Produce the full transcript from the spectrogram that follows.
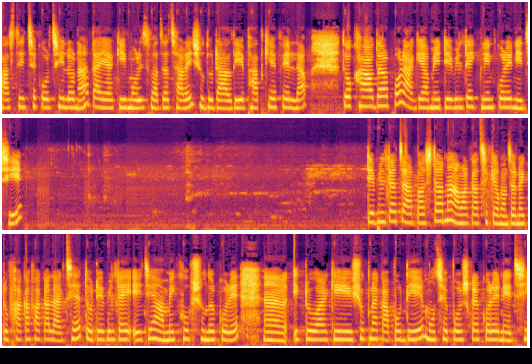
ভাজতে ইচ্ছে করছিল না, তাই আর কি মরিচ ভাজা ছাড়াই শুধু ডাল দিয়ে ভাত খেয়ে ফেললাম। তো খাওয়া দাওয়ার পর আগে আমি টেবিলটাই ক্লিন করে নিচ্ছি। টেবিলটা চারপাশটা না আমার কাছে কেমন যেন একটু ফাঁকা ফাঁকা লাগছে। তো টেবিলটায় এই যে আমি খুব সুন্দর করে একটু আর কি শুকনা কাপড় দিয়ে মুছে পরিষ্কার করে নিয়েছি।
